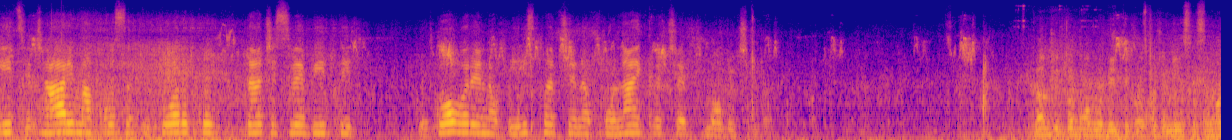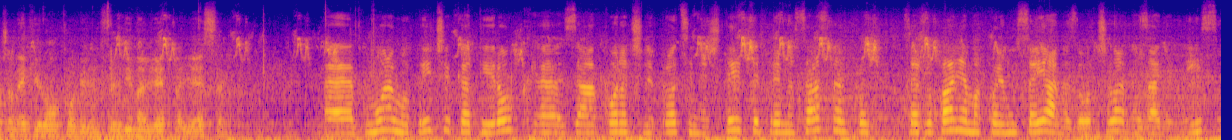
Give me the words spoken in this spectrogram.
i cvjećarima poslati poruku da će sve biti ugovoreno i isplaćeno u najkraćem mogućem roku. Kako bi to moglo biti, gospođo ministrice? Možda neki rokovi, sredina ljeta, jesen? E, moramo pričekati rok e, za konačne procjene štete prema sastanku sa županijama kojemu sam ja nazočila, na zadnjem nisu,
